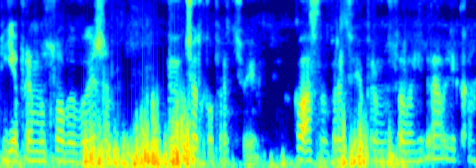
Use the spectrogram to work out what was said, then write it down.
є примусовий вижим. Він чітко працює. Класно працює примусова гідравліка.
